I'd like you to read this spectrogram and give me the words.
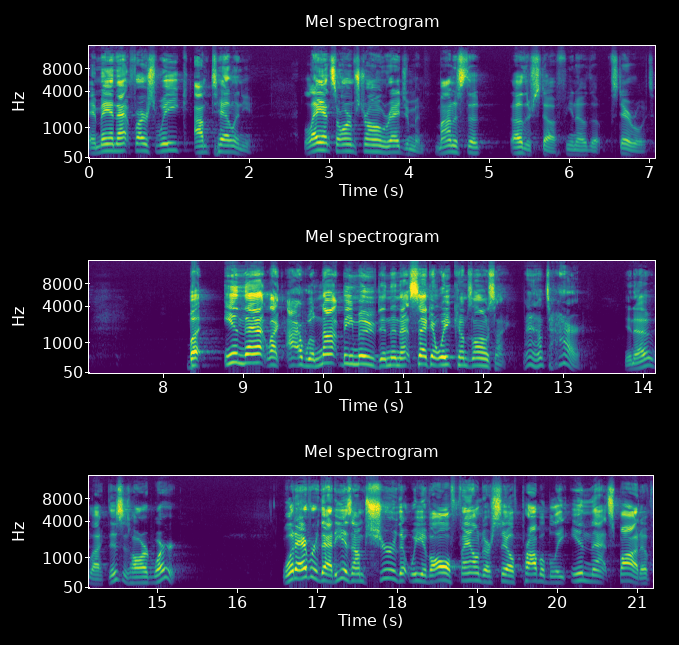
And man, that first week, I'm telling you, Lance Armstrong regimen, minus the other stuff, you know, the steroids. But in that, like, I will not be moved. And then that second week comes along, it's like, man, I'm tired. You know, like, this is hard work. Whatever that is, I'm sure that we have all found ourselves probably in that spot of,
